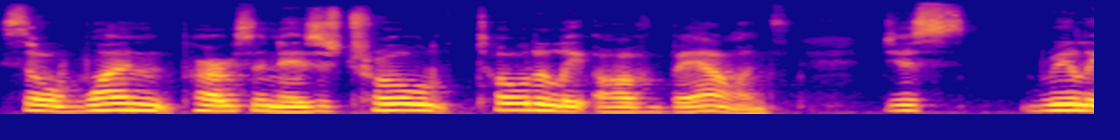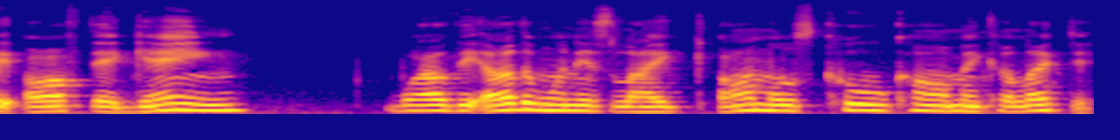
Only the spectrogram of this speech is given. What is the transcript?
So one person is totally off balance, just really off their game, while the other one is like almost cool, calm, and collected.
